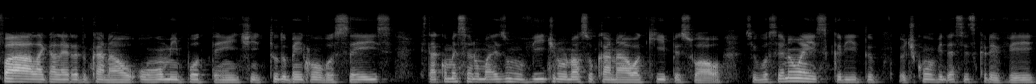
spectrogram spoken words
Fala galera do canal O Homem Potente, tudo bem com vocês? Está começando mais um vídeo no nosso canal aqui pessoal Se você não é inscrito, eu te convido a se inscrever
